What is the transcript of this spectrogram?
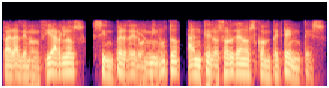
para denunciarlos, sin perder un minuto, ante los órganos competentes.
